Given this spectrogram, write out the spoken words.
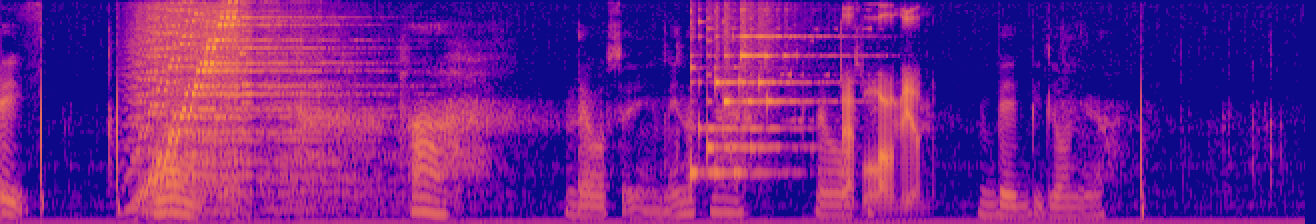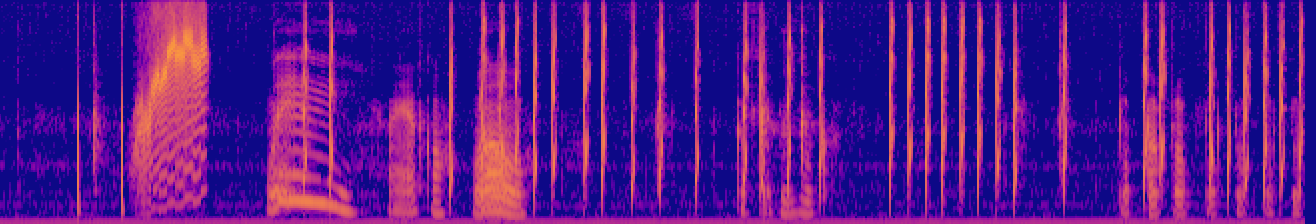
Ей! Бум! А, лево 7 минахме. Лево 8 Babylonian. Бебилония. Уи! А яко. Вау! Какъв е звук? Плок, плок, плок, плок, плок, плок, плок.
